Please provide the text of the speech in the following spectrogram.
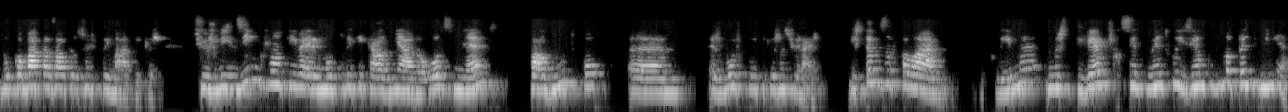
no combate às alterações climáticas. Se os vizinhos não tiverem uma política alinhada ou semelhante, vale muito pouco as boas políticas nacionais. E estamos a falar clima, mas tivemos recentemente o exemplo de uma pandemia,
